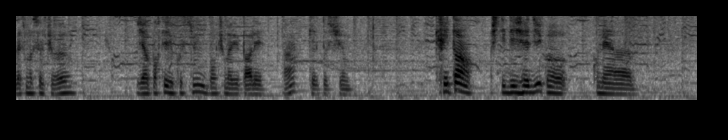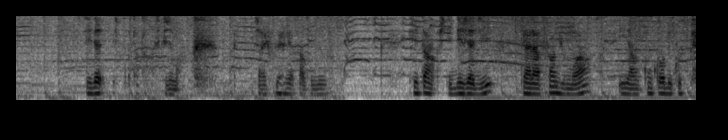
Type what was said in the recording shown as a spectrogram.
Laisse-moi seul, tu veux J'ai apporté le costume dont tu m'avais parlé. Hein? Quel costume? Crétin, je t'ai déjà dit qu'on est... Euh... Attends, attends, excusez-moi. J'arrive plus à lire, c'est un truc de ouf. Crétin, je t'ai déjà dit, t'es à la fin du mois il y a un concours de cosplay.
